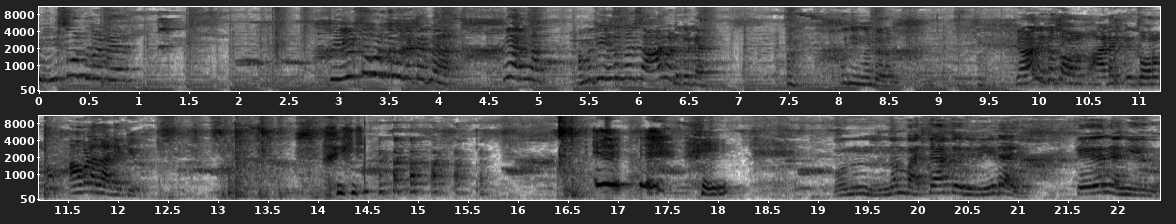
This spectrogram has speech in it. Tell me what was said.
പേഴ്സ് കൊടുത്തു പേഴ്സ് കൊടുത്തു നീ എടുക്കട്ടെ. ഞാനിത് തുറക്കും. അവളത് അടയ്ക്കും. ഒന്നും പറ്റാത്തൊരു വീടായി. കേറി അങ്ങിരുന്നു.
